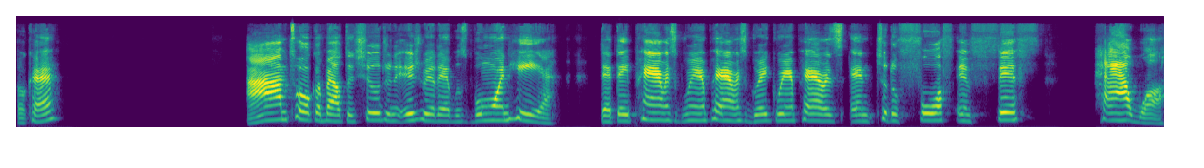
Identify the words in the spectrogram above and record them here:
Okay? I'm talking about the children of Israel that was born here, that they parents, grandparents, great grandparents, and to the fourth and fifth power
